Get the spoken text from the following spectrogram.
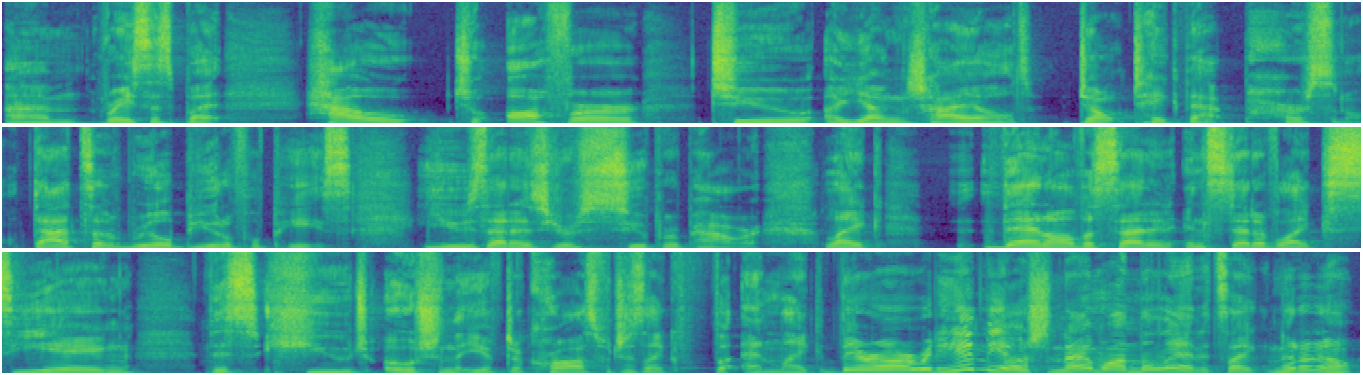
um, racist. But how to offer to a young child don't take that personal. That's a real beautiful piece. Use that as your superpower. Like, then all of a sudden, instead of like seeing this huge ocean that you have to cross, which is like, and like they're already in the ocean, I'm on the land. It's like, no, no, no.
